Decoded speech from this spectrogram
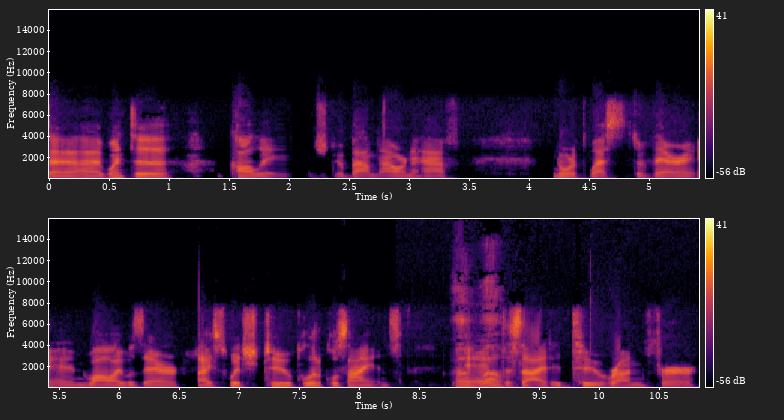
Uh, I went to college about an hour and a half northwest of there. And while I was there, I switched to political science oh, and wow. decided to run for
